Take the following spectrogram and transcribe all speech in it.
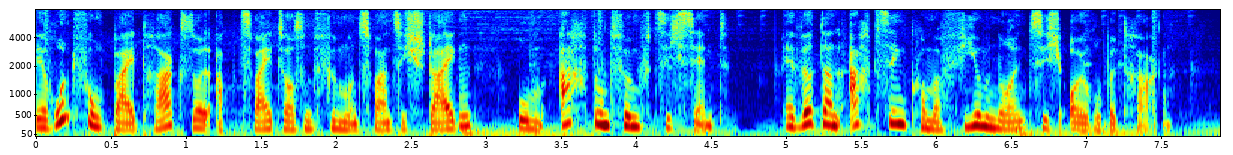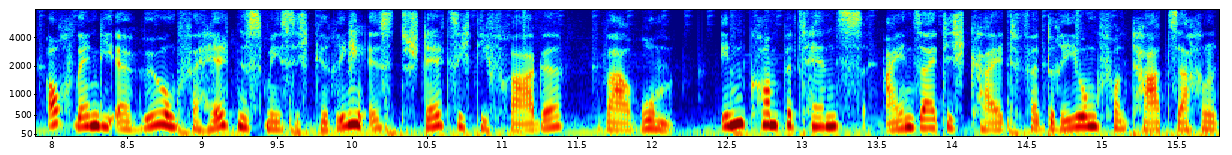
Der Rundfunkbeitrag soll ab 2025 steigen um 58 Cent. Er wird dann 18,94 Euro betragen. Auch wenn die Erhöhung verhältnismäßig gering ist, stellt sich die Frage, warum? Inkompetenz, Einseitigkeit, Verdrehung von Tatsachen,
